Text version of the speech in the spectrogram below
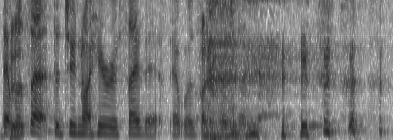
That But- was it. Did you not hear her say that? That was the vision.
